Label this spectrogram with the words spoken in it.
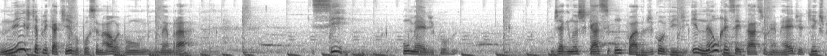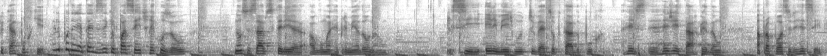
neste aplicativo, por sinal, é bom lembrar. Se um médico diagnosticasse um quadro de Covid e não receitasse o remédio, ele tinha que explicar por quê. Ele poderia até dizer que o paciente recusou, não se sabe se teria alguma reprimenda ou não, se ele mesmo tivesse optado por eh, rejeitar, perdão, a proposta de receita.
